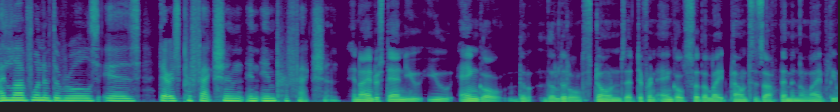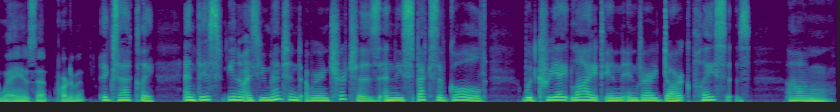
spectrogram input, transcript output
I love one of the rules is there is perfection in imperfection. And I understand you you angle the the little stones at different angles so the light bounces off them in a lively way. Is that part of it? Exactly. And this, you know, as you mentioned, we're in churches, and these specks of gold would create light in, in very dark places. Um,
